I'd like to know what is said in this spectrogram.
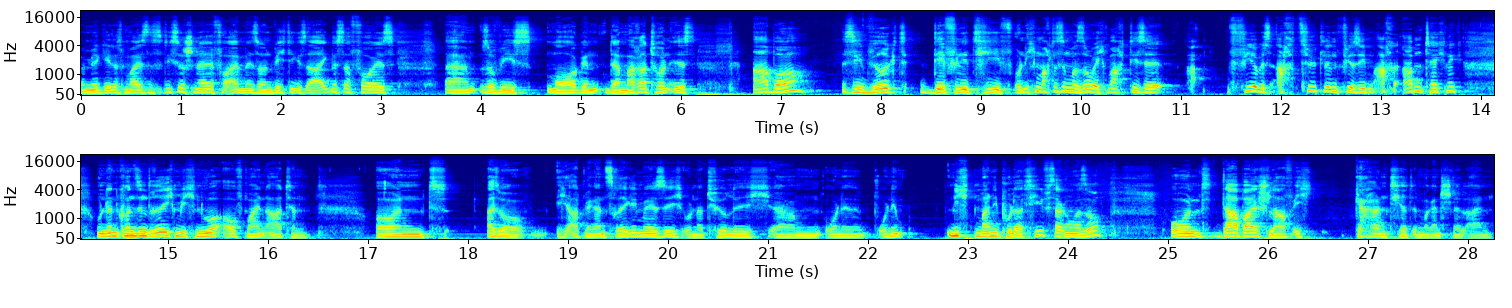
Bei mir geht es meistens nicht so schnell, vor allem wenn so ein wichtiges Ereignis davor ist, ähm, so wie es morgen der Marathon ist. Aber sie wirkt definitiv. Und ich mache das immer so, ich mache diese vier bis acht Zyklen, vier, sieben, acht Abendtechnik und dann konzentriere ich mich nur auf meinen Atem. Und also ich atme ganz regelmäßig und natürlich ähm, ohne, ohne, nicht manipulativ, sagen wir mal so. Und dabei schlafe ich garantiert immer ganz schnell ein.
